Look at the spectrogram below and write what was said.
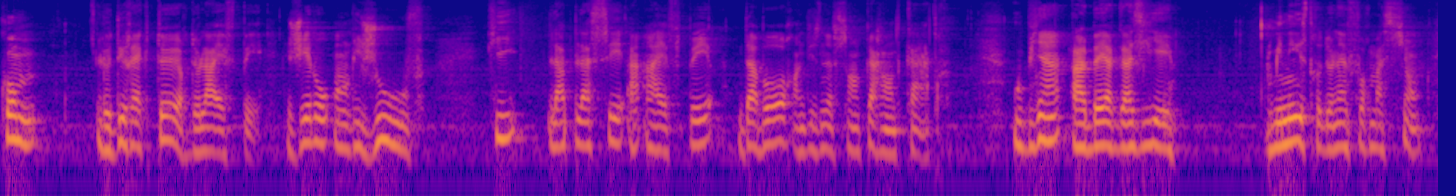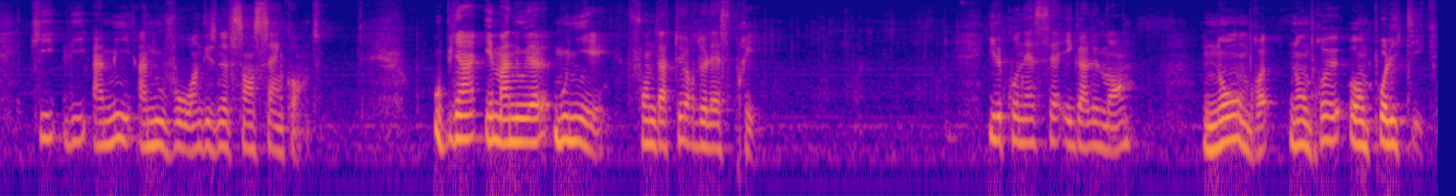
comme le directeur de l'AFP, Géraud-Henri Jouve, qui l'a placé à AFP d'abord en 1944, ou bien Albert Gazier, ministre de l'Information, qui l'y a mis à nouveau en 1950, ou bien Emmanuel Mounier, fondateur de l'Esprit. Il connaissait également nombre, nombreux hommes politiques,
